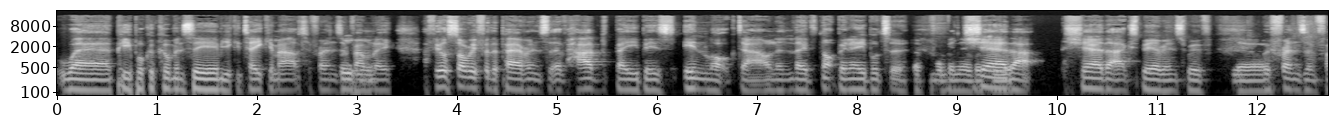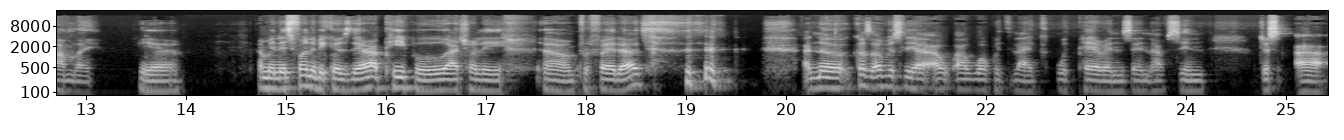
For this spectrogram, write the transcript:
where people could come and see him. You can take him out to friends and Mhm. family. I feel sorry for the parents that have had babies in lockdown and they've not been able to been able share to, that share that experience with Yeah, with friends and family. yeah. I mean, it's funny because there are people who actually um, prefer that. I know because obviously I, I I work with like with parents and I've seen just uh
